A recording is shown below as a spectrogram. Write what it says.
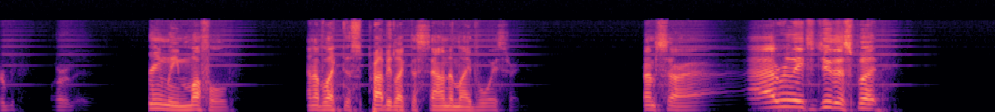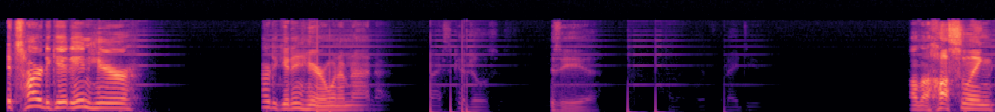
or, or extremely muffled, kind of like this, probably like the sound of my voice right now. I'm sorry. I really hate to do this, but it's hard to get in here. Hard to get in here when I'm not. My schedule is busy. Uh, all the hustling,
